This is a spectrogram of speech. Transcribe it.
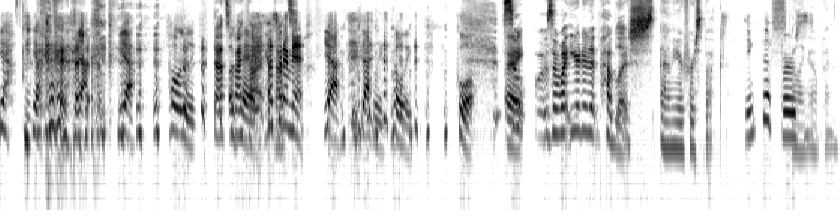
yeah, yeah, yeah, yeah, totally. That's what okay. I thought. That's, That's, what I meant. Yeah, exactly, totally. Cool. All so, right. so what year did it publish? Um, your first book. I think the first. Spilling Open.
